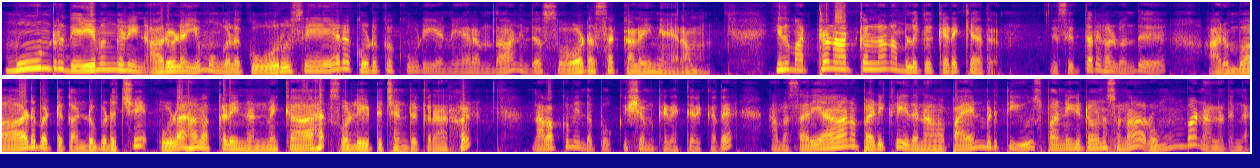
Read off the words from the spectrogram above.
மூன்று தெய்வங்களின் அருளையும் உங்களுக்கு ஒரு சேர கொடுக்கக்கூடிய நேரம்தான் இந்த சோடச கலை நேரம். இது மற்ற நாட்கள்லாம் நம்மளுக்கு கிடைக்காது. இந்த சித்தர்கள் வந்து அரும்பாடுபட்டு கண்டுபிடிச்சு உலக மக்களின் நன்மைக்காக சொல்லிட்டு சென்றிருக்கிறார்கள். நமக்கும் இந்த பொக்கிஷம் கிடைத்திருக்குது. நம்ம சரியான படிக்கு இதை நாம் பயன்படுத்தி யூஸ் பண்ணிக்கிட்டோம்னு சொன்னால் ரொம்ப நல்லதுங்க.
